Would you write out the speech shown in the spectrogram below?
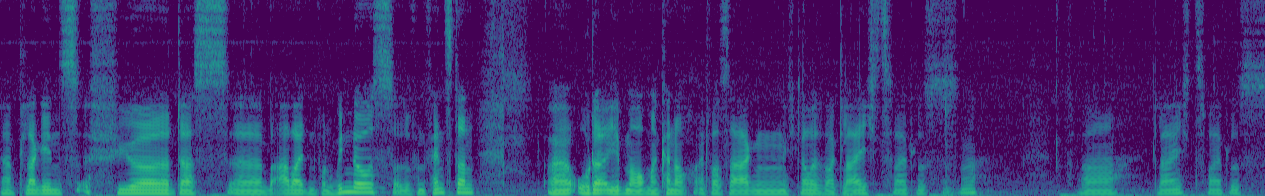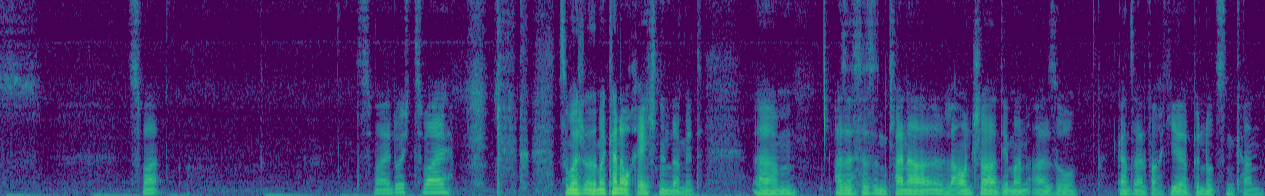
äh, Plugins für das äh, Bearbeiten von Windows, also von Fenstern. Äh, oder eben auch, man kann auch einfach sagen, ich glaube, es war gleich 2 plus, ne? Es war gleich 2 plus 2. 2 durch 2. zum Beispiel, also man kann auch rechnen damit. Ähm, also es ist ein kleiner Launcher, den man also ganz einfach hier benutzen kann.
